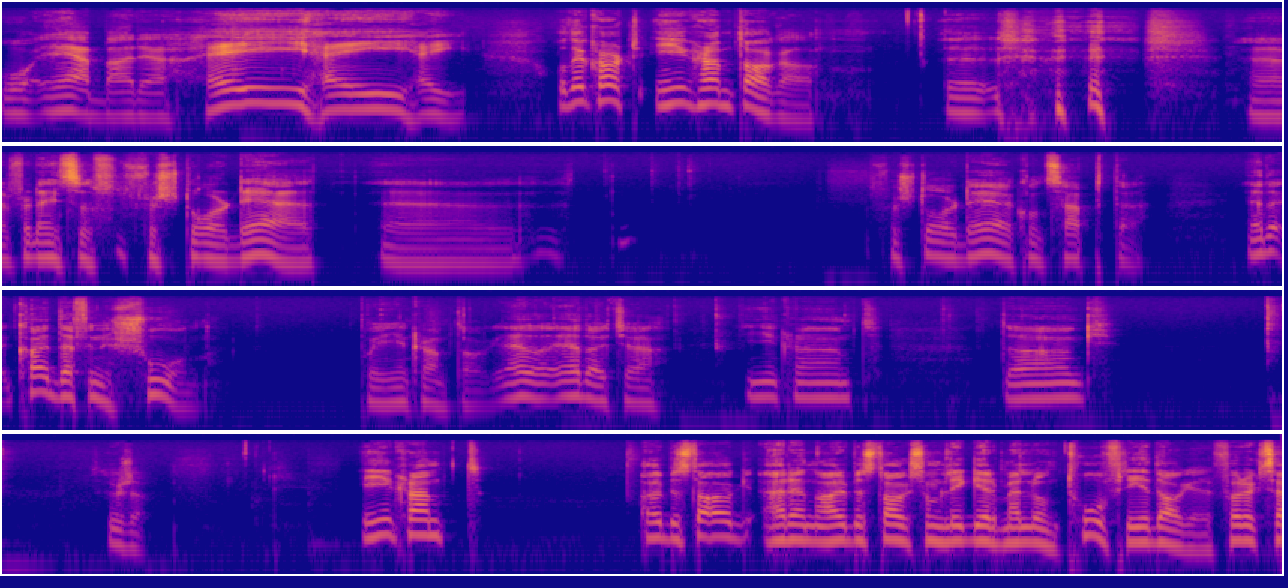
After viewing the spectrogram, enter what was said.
Og er bare hei, hei, hei. Og det er klart, inneklemtdager eh, Eh, For den som forstår det eh, Forstår det konseptet. Er det, hva er definisjonen på inneklemt dag? Er, det- er det ikke inneklemt dag Skal vi se. Inneklemt arbeidsdag er en arbeidsdag som ligger mellom to fridager, f.eks.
